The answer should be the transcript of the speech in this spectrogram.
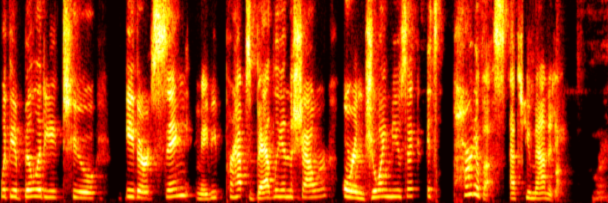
with the ability to either sing, maybe perhaps badly in the shower, or enjoy music, it's part of us as humanity. Right.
